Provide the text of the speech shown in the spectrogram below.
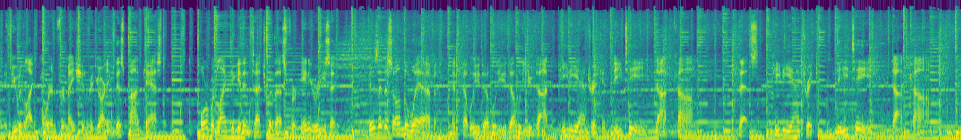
If you would like more information regarding this podcast or would like to get in touch with us for any reason, visit us on the web at www.pediatricdt.com. That's pediatricdt.com.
